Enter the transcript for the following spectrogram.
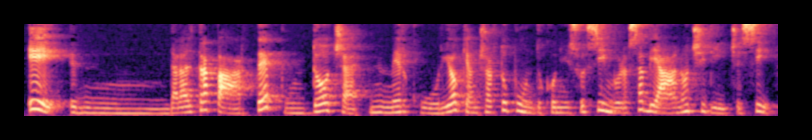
E ehm, dall'altra parte appunto c'è Mercurio che a un certo punto con il suo simbolo sabbiano ci dice sì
